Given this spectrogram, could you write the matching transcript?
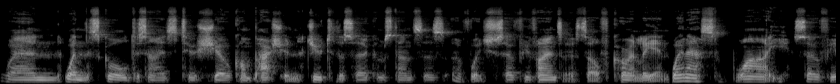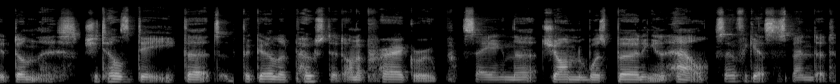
when when the school decides to show compassion due to the circumstances of which Sophie finds herself currently in. When asked why Sophie had done this, she tells Dee that the girl had posted on a prayer group saying that John was burning in hell. Sophie gets suspended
